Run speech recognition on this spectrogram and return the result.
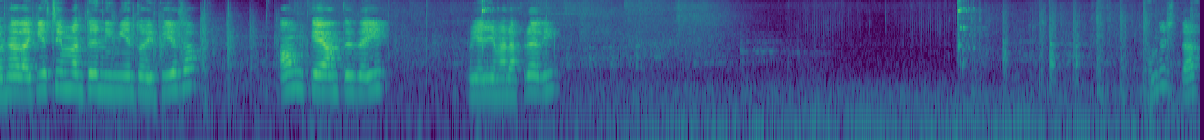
Pues nada, aquí estoy en mantenimiento y pieza. Aunque antes de ir, voy a llamar a Freddy. ¿Dónde está?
